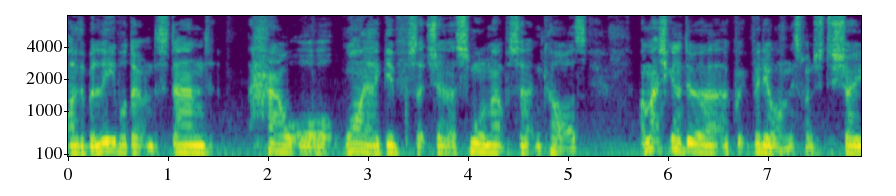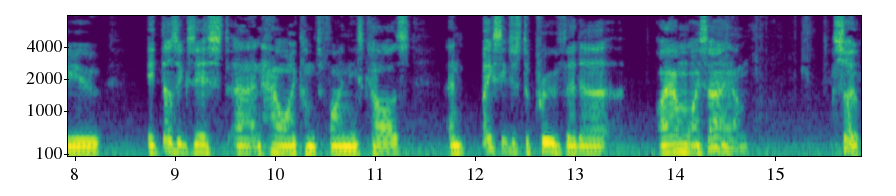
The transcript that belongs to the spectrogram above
either believe or don't understand how or why I give such a small amount for certain cars, I'm actually going to do a, a quick video on this one just to show you it does exist uh, and how I come to find these cars and basically just to prove that uh, I am what I say I am. So,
